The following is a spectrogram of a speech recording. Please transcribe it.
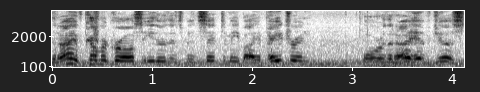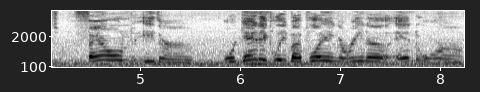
that I have come across either that's been sent to me by a patron or that I have just found either organically by playing arena and or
